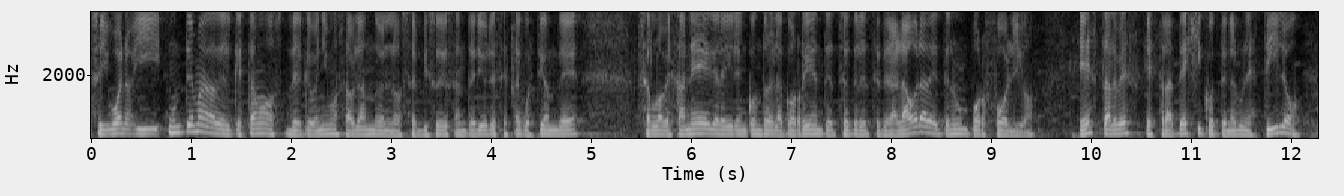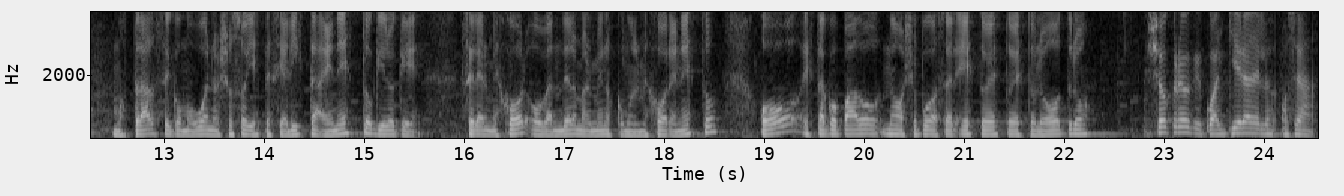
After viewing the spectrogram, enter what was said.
Sí, bueno, y un tema del que estamos, del que venimos hablando en los episodios anteriores, esta cuestión de ser la oveja negra, ir en contra de la corriente, etcétera, etcétera. A la hora de tener un portfolio, ¿es tal vez estratégico tener un estilo? Mostrarse como, bueno, yo soy especialista en esto, quiero que ser el mejor o venderme al menos como el mejor en esto. O está copado, no, yo puedo hacer esto, esto, esto, lo otro. Yo creo que cualquiera de los, o sea,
